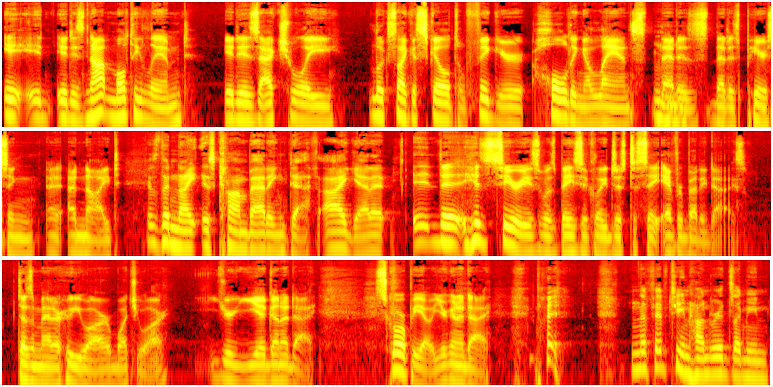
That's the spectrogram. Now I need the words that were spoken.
it, it it is not multi-limbed it is actually looks like a skeletal figure holding a lance that is that is piercing a, a knight Because the knight is combating death. I get it. It- the his series was basically just to say everybody dies doesn't matter who you are or what you are you're you're gonna die scorpio you're gonna die But in the 1500s, I mean,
